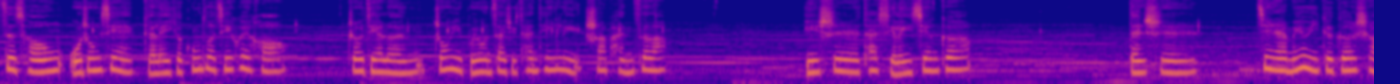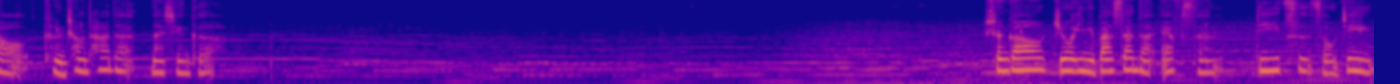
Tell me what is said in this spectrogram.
自从吴宗宪给了一个工作机会后，周杰伦终于不用再去餐厅里刷盘子了。于是他写了一千歌，但是，竟然没有一个歌手肯唱他的那些歌。身高只有一米八三的艾弗森，第一次走进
